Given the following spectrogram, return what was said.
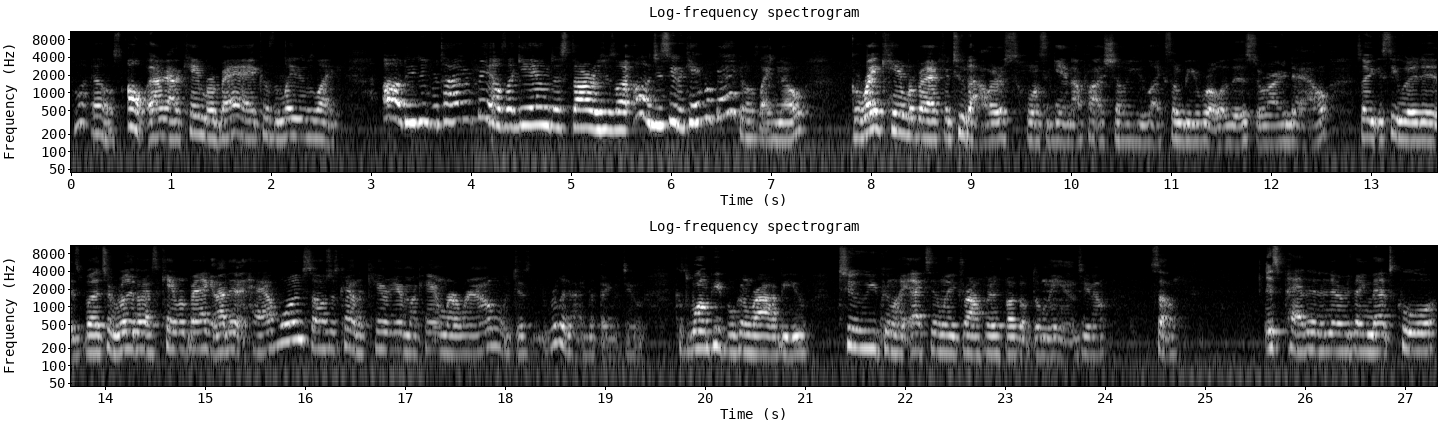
what else? Oh, and I got a camera bag because the lady was like, oh, do you do photography? I was like, yeah, I'm just starting. She's like, oh, did you see the camera bag? And I was like, no. Great camera bag for $2. Once again, I'll probably show you like some B-roll of this right now so you can see what it is. But it's a really nice camera bag and I didn't have one so I was just kind of carrying my camera around which is really not a good thing to do. Because one, people can rob you. Two, you can like accidentally drop it and fuck up the lens, you know. So, it's padded and everything. That's cool.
